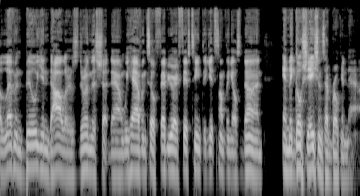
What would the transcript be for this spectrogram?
$11 billion during this shutdown. We have until February 15th to get something else done, and negotiations have broken down.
